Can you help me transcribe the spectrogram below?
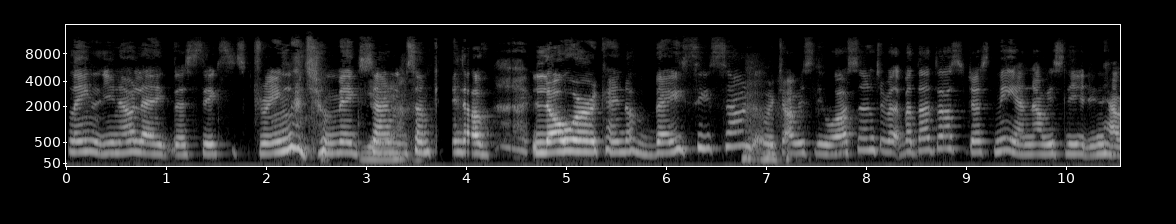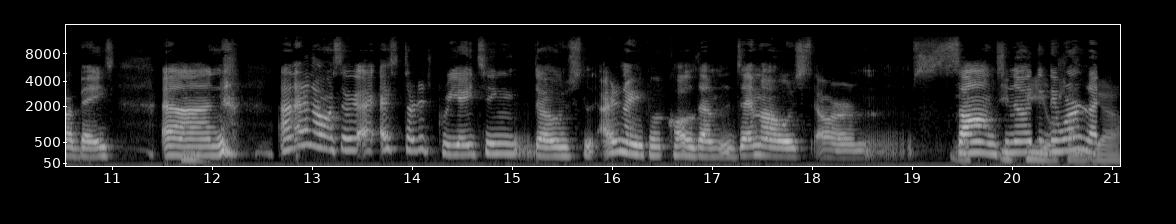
playing you know like the sixth string to make yeah. some some kind of lower kind of bassy sound which obviously wasn't but, but that was just me and obviously i didn't have a bass and mm. And i don't know so I, I started creating those i don't know you could call them demos or songs like you know they, they weren't like yeah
